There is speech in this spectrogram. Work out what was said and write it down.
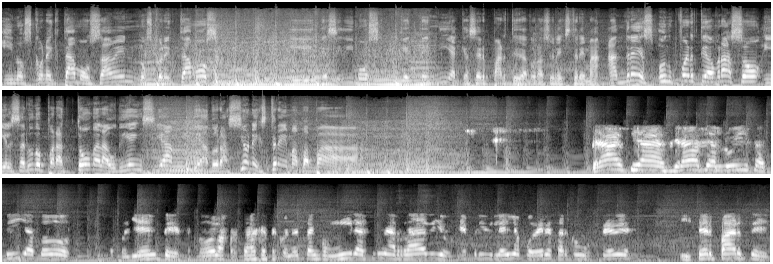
y, nos conectamos, ¿saben? Nos conectamos y decidimos que tenía que hacer parte de Adoración Extrema. Andrés, un fuerte abrazo y el saludo para toda la audiencia de Adoración Extrema, papá. Gracias, gracias Luis, a ti y a todos los oyentes, a todas las personas que se conectan con Latina Radio. Qué privilegio poder estar con ustedes y ser parte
